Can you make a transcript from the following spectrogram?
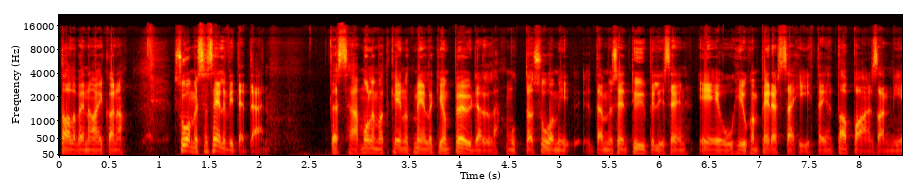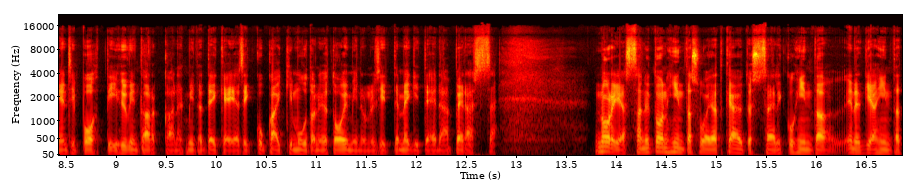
talven aikana. Suomessa selvitetään. Tässähän molemmat keinot meilläkin on pöydällä, mutta Suomi tämmöiseen tyypilliseen EU-hiukan perässä hiihtäjän tapaansa, niin ensin pohtii hyvin tarkkaan, että mitä tekee, ja sitten kun kaikki muut on jo toiminut, niin sitten mekin tehdään perässä. Norjassa nyt on hintasuojat käytössä, eli kun hinta, energiahinta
